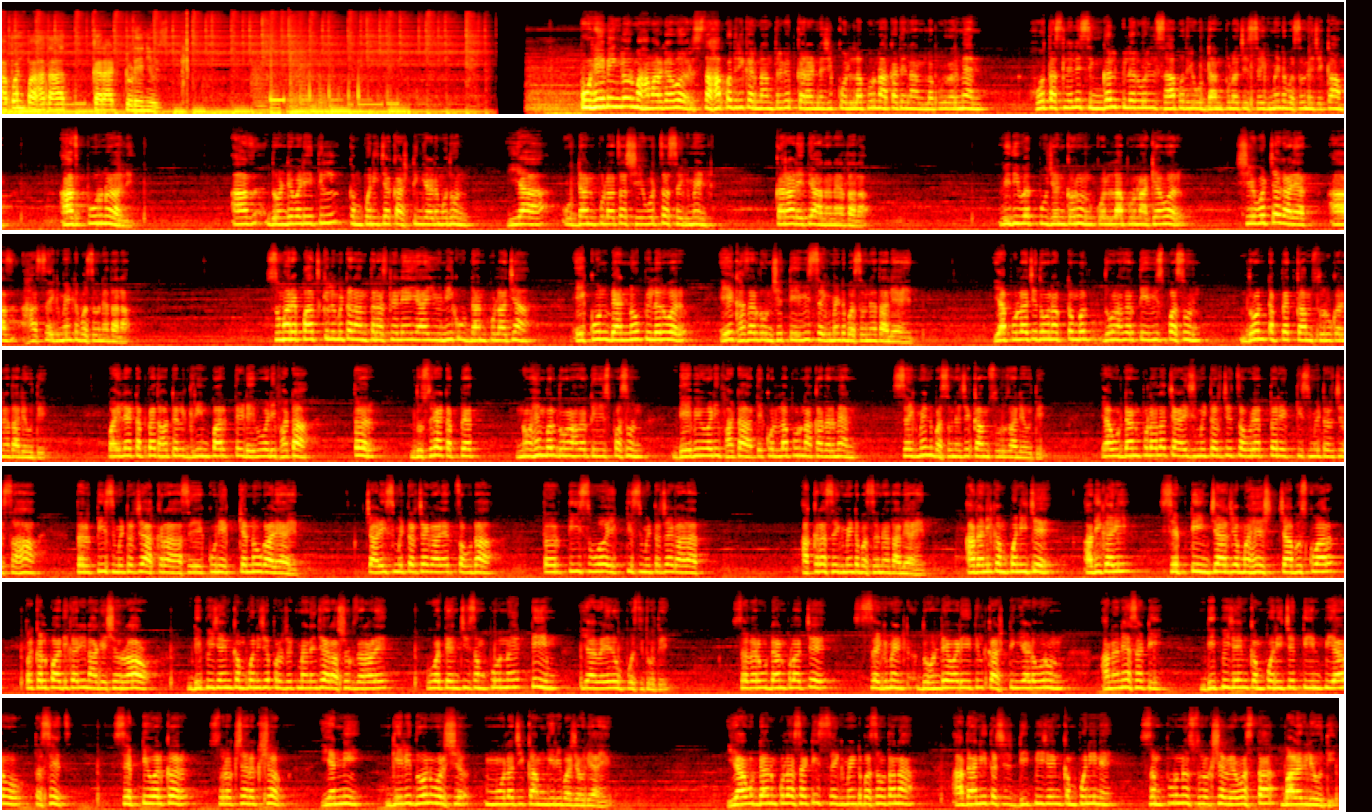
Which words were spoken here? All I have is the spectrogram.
आपण पाहत आहात कराड टुडे न्यूज. पुणे बेंगलोर महामार्गावर सहा पदरीकरणांतर्गत कराड नजीक कोल्हापूर नाका ते नांदलापूर दरम्यान होत असलेले सिंगल पिलरवरील सहा पदरी उड्डाणपुलाचे सेगमेंट बसवण्याचे काम आज पूर्ण झाले. आज दोंडेवाडी येथील कंपनीच्या कास्टिंग यार्डमधून या उड्डाणपुलाचा शेवटचा सेगमेंट कराड येथे आणण्यात आला. विधिवत पूजन करून कोल्हापूर नाक्यावर शेवटच्या गाड्यात आज हा सेगमेंट बसवण्यात आला. सुमारे पाच किलोमीटर अंतर असलेल्या या युनिक उड्डाणपुलाच्या एकूण ब्याण्णव पिलरवर एक हजार दोनशे तेवीस सेगमेंट बसवण्यात आले आहेत. या पुलाचे दोन ऑक्टोंबर दोन हजार तेवीसपासून दोन टप्प्यात काम सुरू करण्यात आले होते. पहिल्या टप्प्यात हॉटेल ग्रीन पार्क ते ढेबेवाडी फाटा तर दुसऱ्या टप्प्यात नोव्हेंबर दोन हजार तेवीसपासून डेबेवाडी फाटा ते कोल्हापूर नाकादरम्यान सेगमेंट बसवण्याचे काम सुरू झाले होते. या उड्डाणपुलाला चाळीस मीटरचे चौऱ्याहत्तर एकतीस मीटरचे सहा तर तीस मीटरचे अकरा असे एकूण एक्क्याण्णव गाळ्या आहेत. चाळीस मीटरच्या गाळ्यात चौदा तर तीस व एकतीस मीटरच्या गाळ्यात अकरा सेगमेंट बसवण्यात आले आहेत. अदानी कंपनीचे अधिकारी सेफ्टी इन्चार्ज महेश चाबुस्क्वार प्रकल्प अधिकारी नागेश्वर राव डी पी जैन कंपनीचे प्रोजेक्ट मॅनेजर अशोक जराळे व त्यांची संपूर्ण टीम यावेळेला उपस्थित होते. सदर उड्डाणपुलाचे सेगमेंट धोंडेवाडी येथील कास्टिंग यार्डवरून आणण्यासाठी डी पी जैन कंपनीचे तीन पी आर ओ तसेच सेफ्टी वर्कर सुरक्षा रक्षक यांनी गेली दोन वर्ष मोलाची कामगिरी बजावली आहे. या उड्डाणपुलासाठी सेगमेंट बसवताना अदानी तसेच डी पी जैन कंपनीने संपूर्ण सुरक्षा व्यवस्था बाळगली होती.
